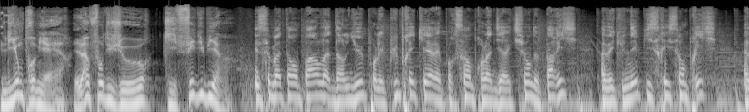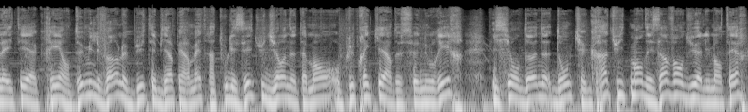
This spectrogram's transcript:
Lyon Première, l'info du jour qui fait du bien. Et ce matin, on parle d'un lieu pour les plus précaires et pour ça, on prend la direction de Paris avec une épicerie sans prix. Elle a été créée en 2020. Le but est bien permettre à tous les étudiants, notamment aux plus précaires, de se nourrir. Ici, on donne donc gratuitement des invendus alimentaires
